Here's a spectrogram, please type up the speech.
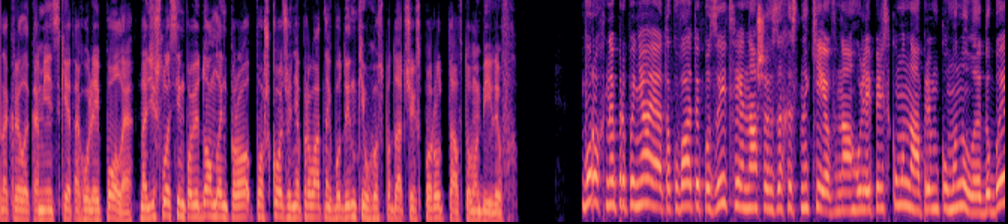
накрили Кам'янське та Гуляйполе. Надійшло сім повідомлень про пошкодження приватних будинків, господарчих споруд та автомобілів. Ворог не припиняє атакувати позиції наших захисників. На Гуляйпільському напрямку минулої доби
